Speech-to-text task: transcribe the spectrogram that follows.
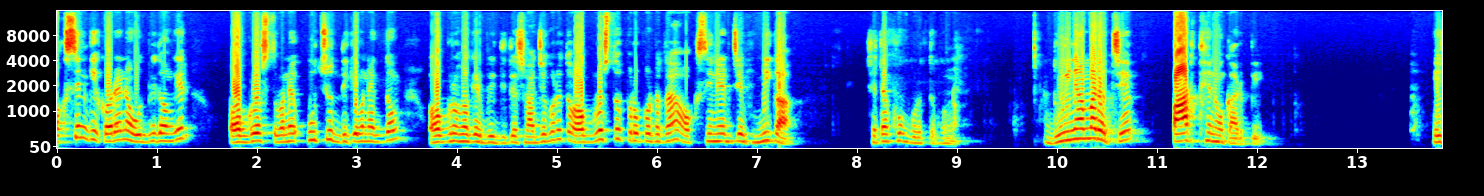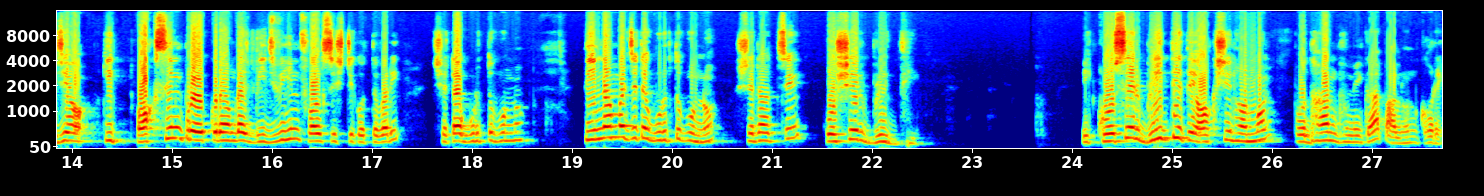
অক্সিন কি করে? না, উদ্ভিদ অঙ্গের অগ্রস্ত মানে উঁচুর দিকে মানে একদম অগ্রভাগের বৃদ্ধিতে সাহায্য করে। তো অগ্রস্ত প্রকটতা অক্সিনের যে ভূমিকা, সেটা খুব গুরুত্বপূর্ণ। দুই নাম্বার হচ্ছে পার্থেনোকার্পি। এই যে অক্সিন প্রয়োগ করে আমরা বীজবিহীন ফল সৃষ্টি করতে পারি, সেটা গুরুত্বপূর্ণ। তিন নাম্বার যেটা গুরুত্বপূর্ণ, সেটা হচ্ছে কোষের বৃদ্ধি। এই কোষের বৃদ্ধিতে অক্সিন হরমোন প্রধান ভূমিকা পালন করে।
